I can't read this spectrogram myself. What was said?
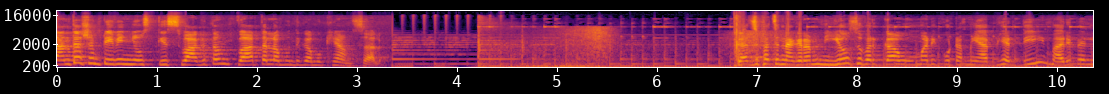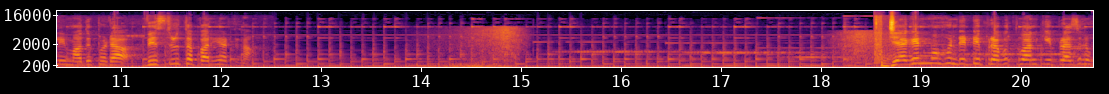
సంతోషం టీవీ న్యూస్కి స్వాగతం. వార్తల ముందుగా ముఖ్యాంశాలు. గజపతి నగరం నియోజకవర్గ ఉమ్మడి కూటమి అభ్యర్థి మరిపెల్లి మధుపడ విస్తృత పర్యటన. జగన్మోహన్ రెడ్డి ప్రభుత్వానికి ప్రజలు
